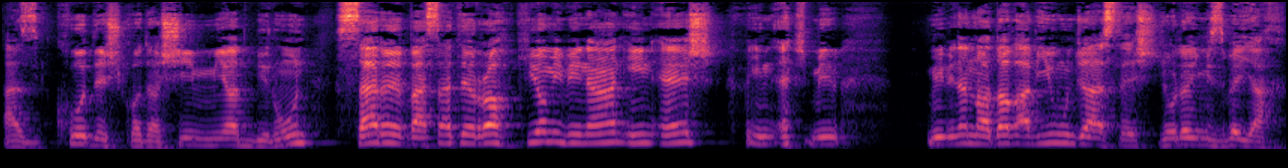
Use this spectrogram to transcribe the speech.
از کدش کداشی میاد بیرون. سر وسط راه کیو می‌بینن؟ این اش این اش می... می‌بینن ناداب ابی اونجا هستش جلوی میزبه یخ.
